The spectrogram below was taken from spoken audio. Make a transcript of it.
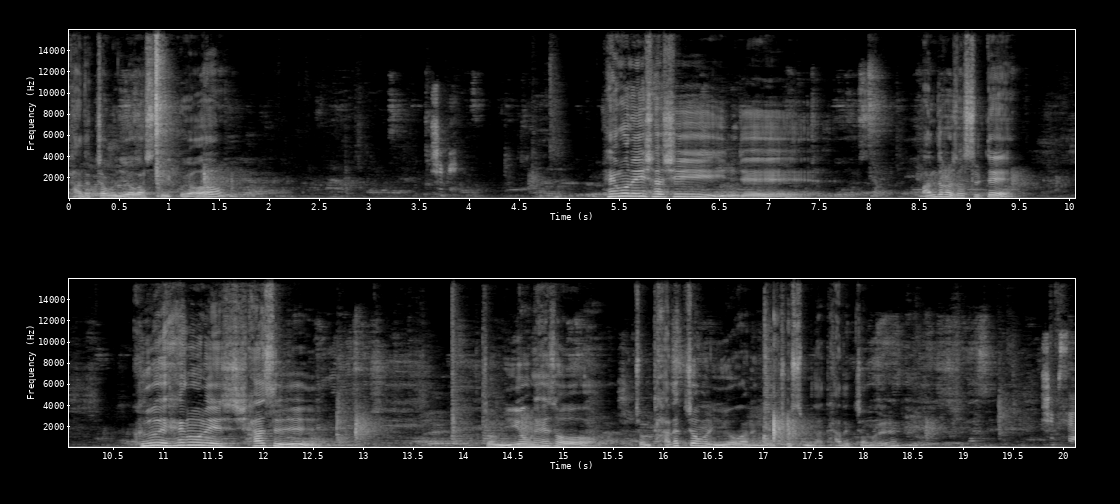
다득점을 이어갈 수도 있고요. 12 행운의 샷이 이제 만들어졌을 때 그 행운의 샷을 좀 이용해서 좀 다득점을 이용하는 게 좋습니다. 다득점을. 13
